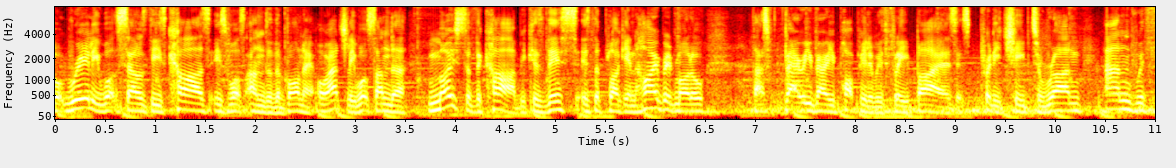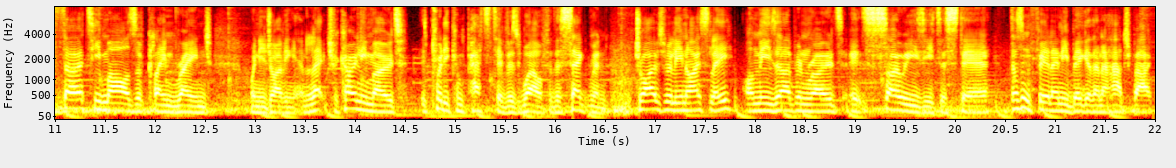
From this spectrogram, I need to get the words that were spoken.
But really what sells these cars is what's under the bonnet, or actually what's under most of the car, because this is the plug-in hybrid model that's very, very popular with fleet buyers. It's pretty cheap to run, and with 30 miles of claimed range when you're driving it in electric only mode, it's pretty competitive as well for the segment. Drives really nicely on these urban roads. It's so easy to steer. Doesn't feel any bigger than a hatchback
